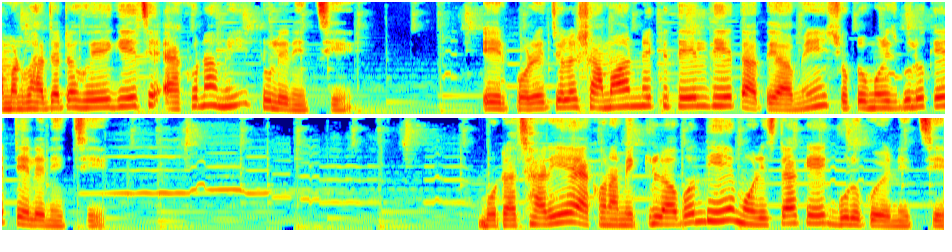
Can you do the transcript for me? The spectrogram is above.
আমার ভাজাটা হয়ে গিয়েছে, এখন আমি তুলে নিচ্ছি। এরপরে চলে সামান্য একটু তেল দিয়ে তাতে আমি শুকনো মরিচগুলোকে টেলে নিচ্ছি। বোটা ছাড়িয়ে এখন আমি একটু লবণ দিয়ে মরিচটাকে গুঁড়ো করে নিচ্ছি।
